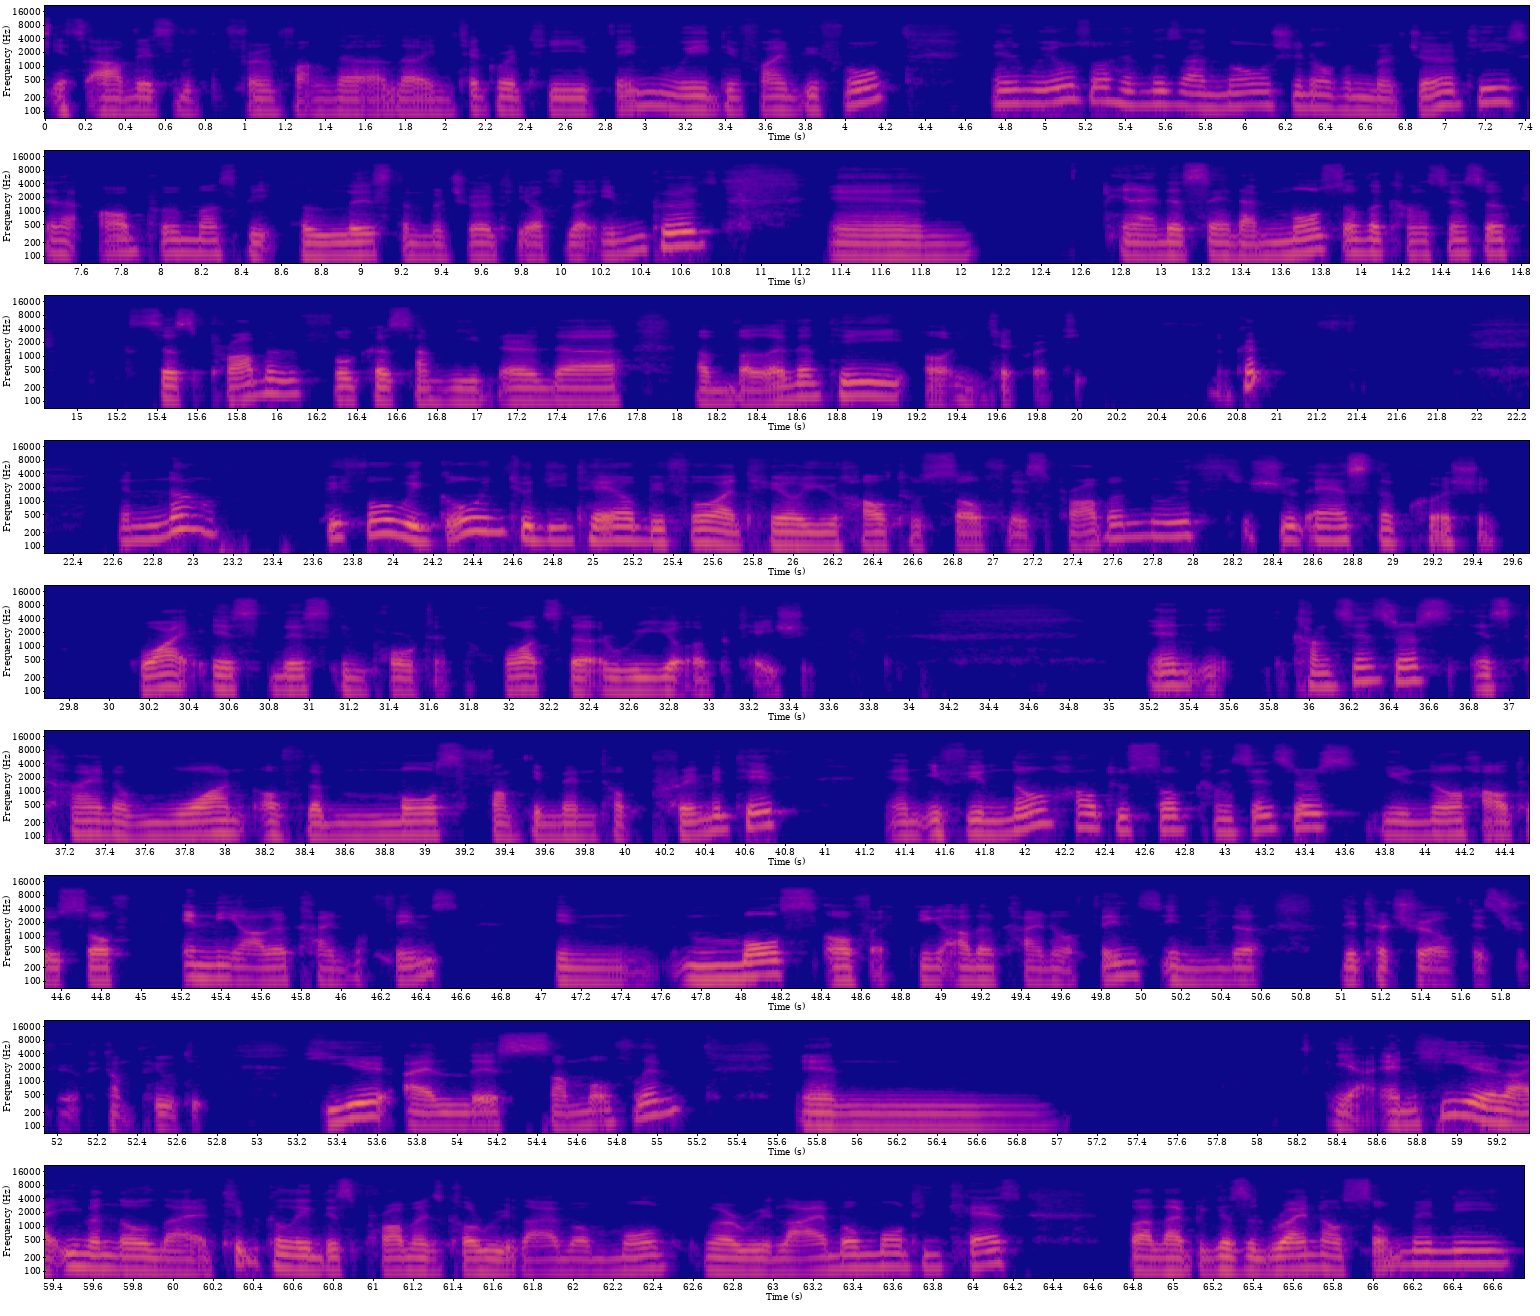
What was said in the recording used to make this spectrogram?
it's obviously different from the, the integrity thing we defined before. And we also have this notion of majorities and output must be at least the majority of the inputs. And and I just say that most of the consensus problem focus on either the validity or integrity. Okay. And now, before we go into detail, before I tell you how to solve this problem, we should ask the question, why is this important? What's the real application? And consensus is kind of one of the most fundamental primitive. And if you know how to solve consensus, you know how to solve any other kind of things in most of any other kind of things in the literature of distributed computing. Here I list some of them and yeah and here like even though like typically this problem is called reliable multi uh, reliable multicast but like because right now so many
